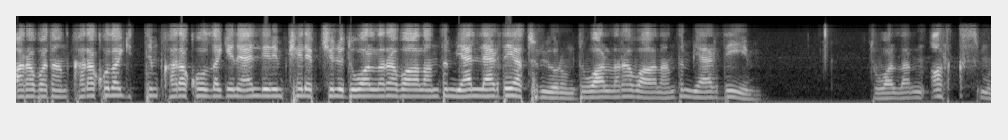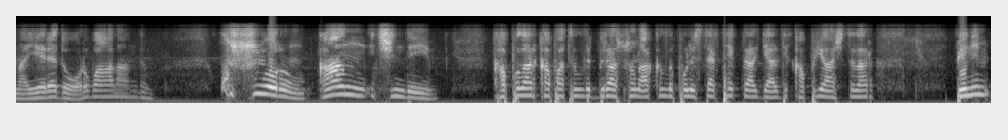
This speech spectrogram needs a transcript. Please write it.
Arabadan karakola gittim. Karakolda gene ellerim kelepçeli duvarlara bağlandım. Yerlerde yatırıyorum. Duvarlara bağlandım. Yerdeyim. Duvarların alt kısmına yere doğru bağlandım. Kusuyorum. Kan içindeyim. Kapılar kapatıldı. Biraz sonra akıllı polisler tekrar geldi. Kapıyı açtılar. Benim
